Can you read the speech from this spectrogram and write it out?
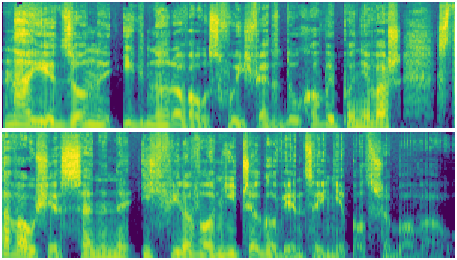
Najedzony ignorował swój świat duchowy, ponieważ stawał się senny i chwilowo niczego więcej nie potrzebował.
